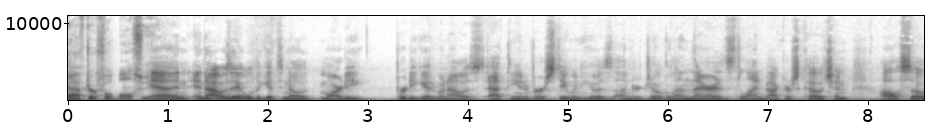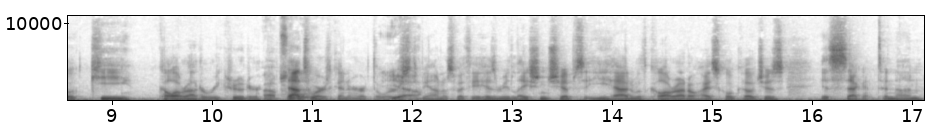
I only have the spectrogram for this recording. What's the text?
After football season, yeah, and, and I was able to get to know Marty pretty good when I was at the university when he was under Joe Glenn there as the linebackers coach and also a key Colorado recruiter. That's where it's going to hurt the worst, Yeah. to be honest with you. His relationships that he had with Colorado high school coaches is second to none.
